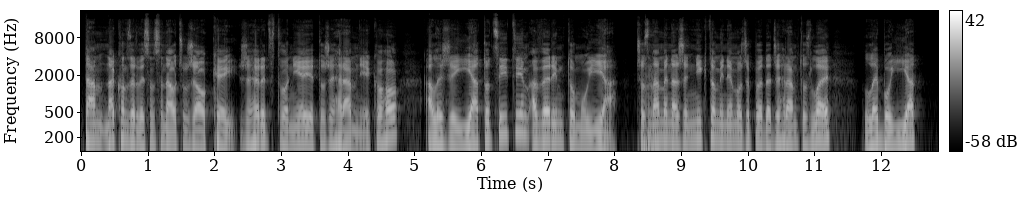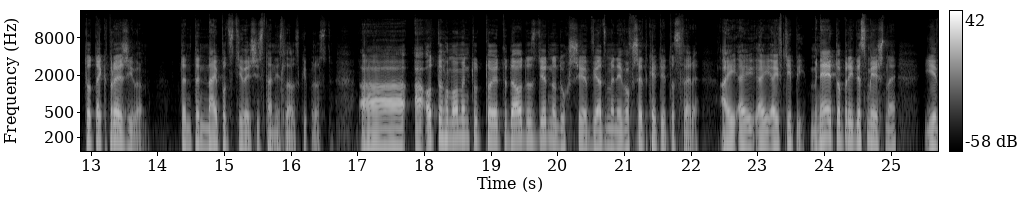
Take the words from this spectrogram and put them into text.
tam na konzerve som sa naučil, že OK, že herectvo nie je to, že hrám niekoho, ale že ja to cítim a verím tomu ja. Čo znamená, že nikto mi nemôže povedať, že hrám to zle, lebo ja to tak prežívam. Ten, ten najpoctivejší Stanislavský proste. A, a od toho momentu to je teda o dosť jednoduchšie, viac menej vo všetkej tejto sfére. Aj, aj, aj, aj vtipy. Mne to príde smiešne, je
